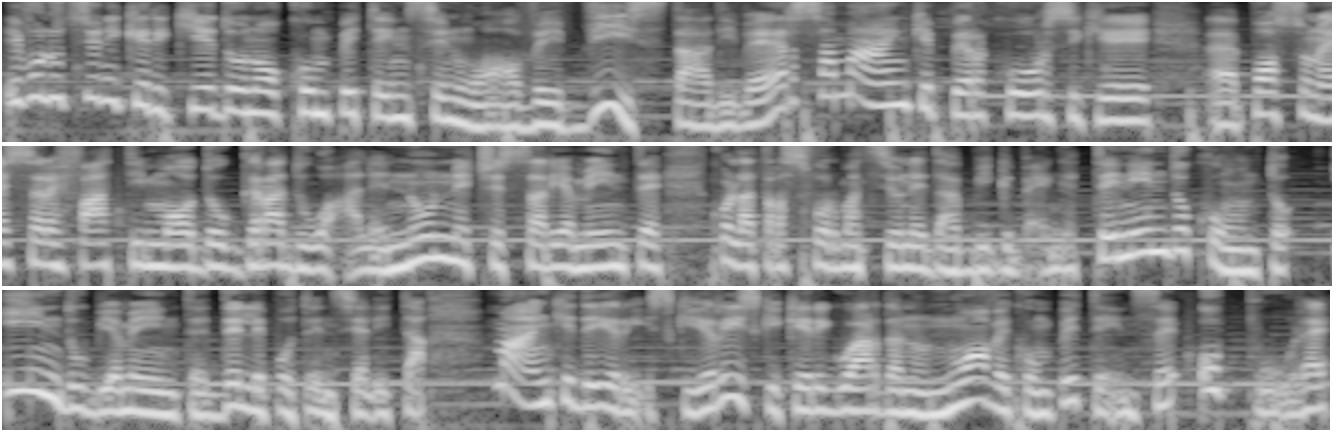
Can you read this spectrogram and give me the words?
Evoluzioni che richiedono competenze nuove, vista diversa, ma anche percorsi che eh, possono essere fatti in modo graduale, non necessariamente con la trasformazione da Big Bang, tenendo conto indubbiamente delle potenzialità, ma anche dei rischi, rischi che riguardano nuove competenze oppure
